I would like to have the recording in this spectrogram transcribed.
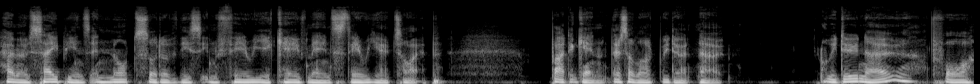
Homo sapiens and not sort of this inferior caveman stereotype. But again, there's a lot we don't know. We do know for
